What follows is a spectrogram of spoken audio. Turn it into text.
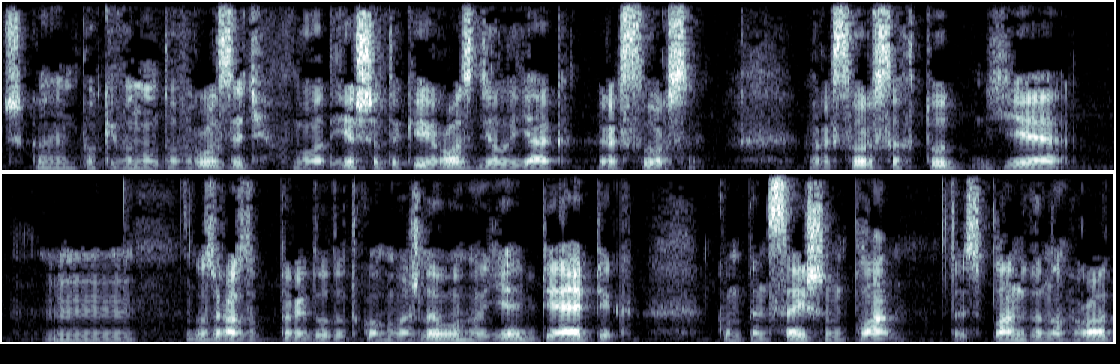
Чекаємо, поки воно догрузить. От. Є ще такий розділ, як ресурси. В ресурсах тут є. Ну, зразу перейду до такого важливого. Є BIEPIC Compensation Plan. Тобто план винагород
